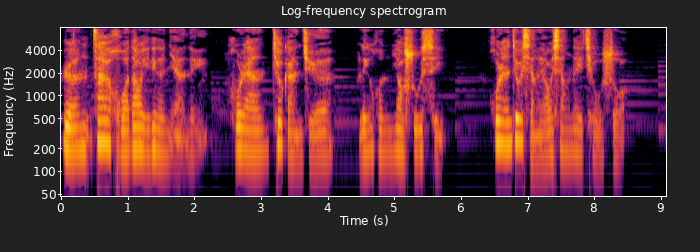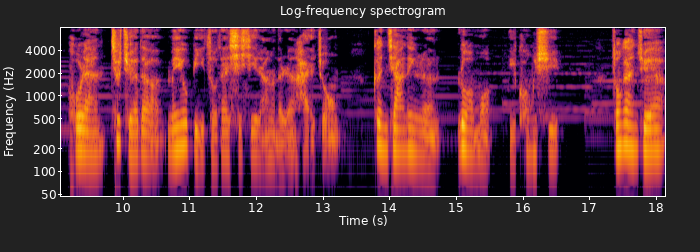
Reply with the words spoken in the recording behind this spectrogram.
人在活到一定的年龄，忽然就感觉灵魂要苏醒，忽然就想要向内求索，忽然就觉得没有比走在熙熙攘攘的人海中更加令人落寞与空虚。总感觉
